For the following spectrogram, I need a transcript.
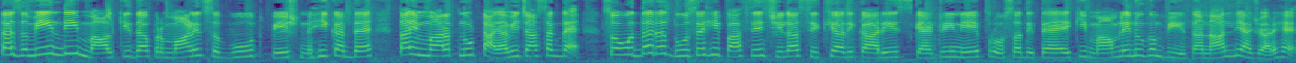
ਤਾਂ ਜ਼ਮੀਨ ਦੀ ਮਾਲਕੀ ਦਾ ਪ੍ਰਮਾਣਿਤ ਸਬੂਤ ਪੇਸ਼ ਨਹੀਂ ਕਰਦਾ ਹੈ ਤਾਂ ਇਮਾਰਤ ਨੂੰ ਢਾਇਆ ਵੀ ਜਾ ਸਕਦਾ ਹੈ। ਸੋ ਉਧਰ ਦੂਸਰੇ ਹੀ ਪਾਸੇ ਜ਼ਿਲ੍ਹਾ ਸਿੱਖਿਆ ਅਧਿਕਾਰੀ ਸਕੈਟਰੀ ਨੇ ਭਰੋਸਾ ਦਿੱਤਾ ਹੈ ਕਿ ਮਾਮਲੇ ਨੂੰ ਗੰਭੀਰਤਾ ਨਾਲ ਲਿਆ ਜਾ ਰਿਹਾ ਹੈ।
